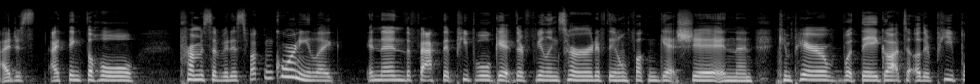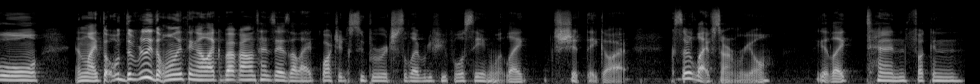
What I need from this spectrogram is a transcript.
I just, I think the whole premise of it is fucking corny. Like, and then the fact that people get their feelings hurt if they don't fucking get shit and then compare what they got to other people. And like, the, the really the only thing I like about Valentine's Day is I like watching super rich celebrity people seeing what like shit they got. Because their lives aren't real. They get like 10 fucking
